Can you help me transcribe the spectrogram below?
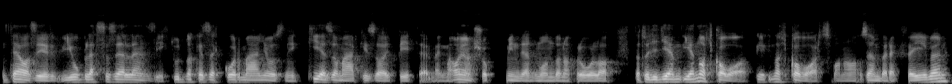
de azért jobb lesz az ellenzék, tudnak ezek kormányozni, ki ez a Márki Zaj Péter, meg már olyan sok mindent mondanak róla. Tehát, hogy egy ilyen, ilyen nagy, kavar, nagy kavarc van az emberek fejében,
